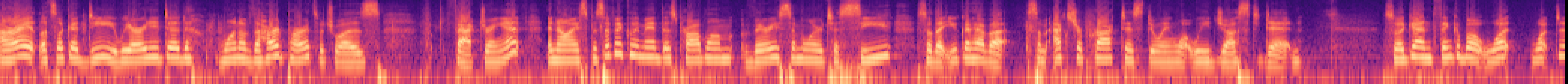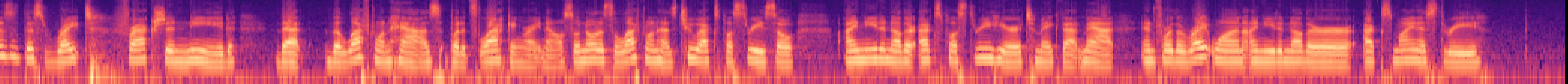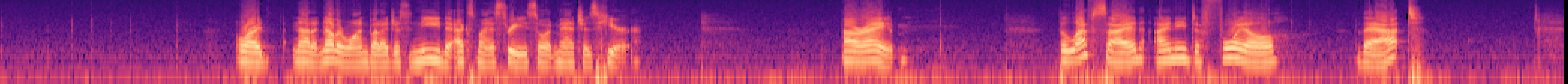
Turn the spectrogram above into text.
All right, let's look at D. We already did one of the hard parts, which was factoring it. And now I specifically made this problem very similar to C so that you could have a, some extra practice doing what we just did. So again, think about what, what does this right fraction need that the left one has, but it's lacking right now. So notice the left one has 2x plus 3, so I need another x plus 3 here to make that mat. And for the right one, I need another x minus 3 or I, not another one, but I just need x minus 3 so it matches here. Alright. The left side, I need to FOIL that.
